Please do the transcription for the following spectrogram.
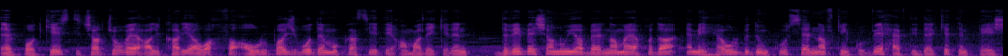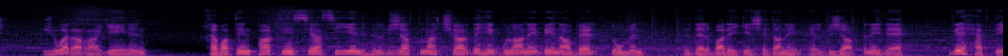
Ev podcast çarçoveya alîkariya Waxfa Ewropa ji bo demokrasiyê tê amade kirin. Di vê beşa nû ya bernameya xwe da em ê hewl bidin ku sernavkên ku vê heftê derketin pêş ji we re ragihînin. Xebatên partiyên siyasî yên hilbijartina çardehê Gulanê bênavber domin. Di derbarê geşedanên vê heftê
